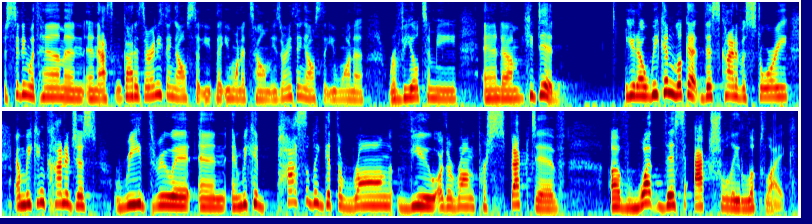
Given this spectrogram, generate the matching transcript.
just sitting with Him, and, and asking God, is there anything else that you that you want to tell me? Is there anything else that you want to reveal to me? And um, He did. You know, we can look at this kind of a story, and we can kind of just read through it, and and we could possibly get the wrong view or the wrong perspective of what this actually looked like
